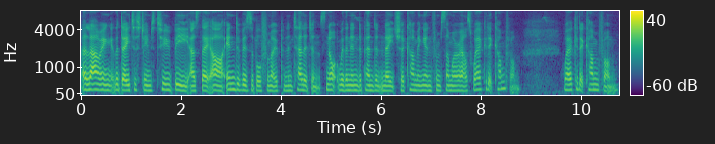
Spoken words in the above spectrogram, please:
allowing the data streams to be as they are, indivisible from open intelligence, not with an independent nature coming in from somewhere else. Where could it come from? Where could it come from,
